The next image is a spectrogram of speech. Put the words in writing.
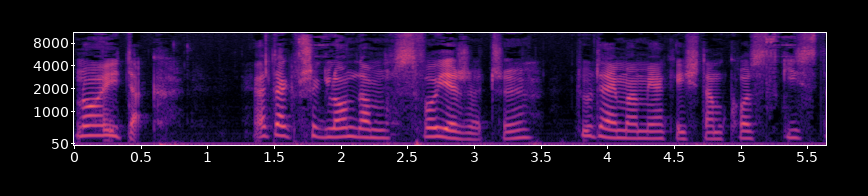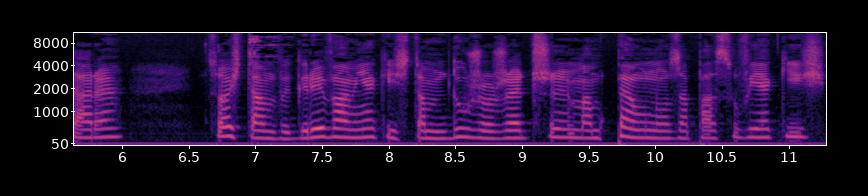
No i tak. Ja tak przeglądam swoje rzeczy. Tutaj mam jakieś tam kostki stare. Coś tam wygrywam, jakieś tam dużo rzeczy. Mam pełno zapasów jakichś.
